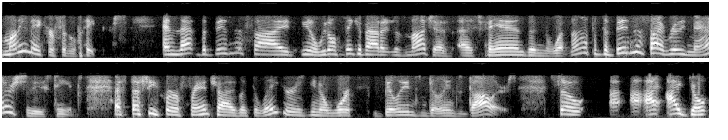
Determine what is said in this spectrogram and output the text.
moneymaker for the Lakers. And that the business side, you know, we don't think about it as much as as fans and whatnot, but the business side really matters to these teams, especially for a franchise like the Lakers, you know, worth billions and billions of dollars. So I, I, I don't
